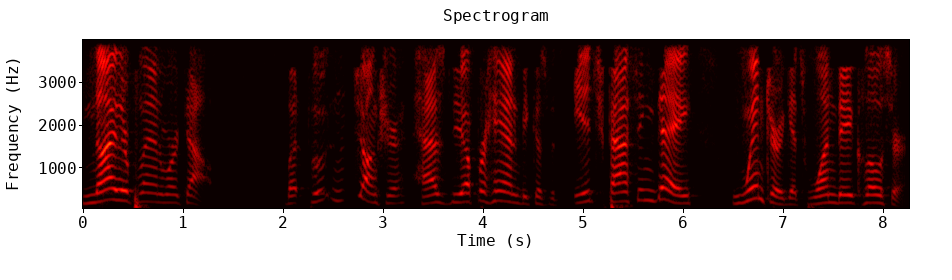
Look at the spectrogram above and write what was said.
Neither plan worked out. But Putin juncture has the upper hand because with each passing day, winter gets one day closer.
